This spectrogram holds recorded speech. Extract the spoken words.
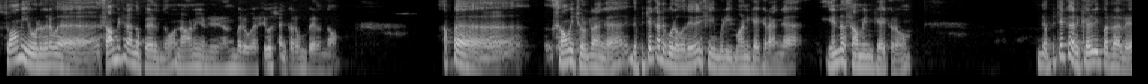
சுவாமி ஒரு தடவை சாமிகிட்ட நாங்கள் போயிருந்தோம். நானும் என்னுடைய நண்பர் சிவசங்கரும் போயிருந்தோம். அப்போ சுவாமி சொல்கிறாங்க "இந்த பிச்சைக்காரருக்கு ஒரு உதவி செய்ய முடியுமான்னு?" கேட்குறாங்க. "என்ன சாமின்னு?" கேட்குறோம். இந்த பிச்சைக்காரர் கேள்விப்படுறாரு,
